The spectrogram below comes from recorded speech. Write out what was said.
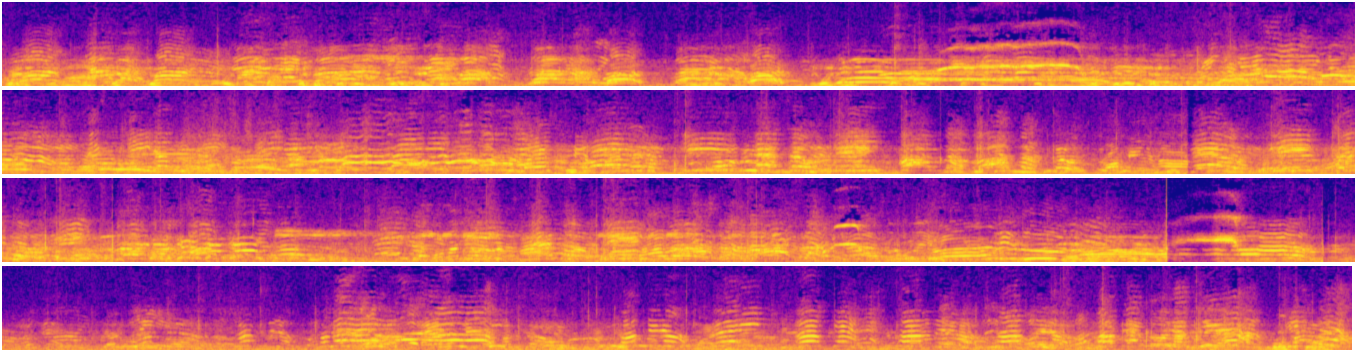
Credit stop defensively for the Panthers. Two minutes, 25 seconds remaining in regulation. Right on the 20. Ball starts.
